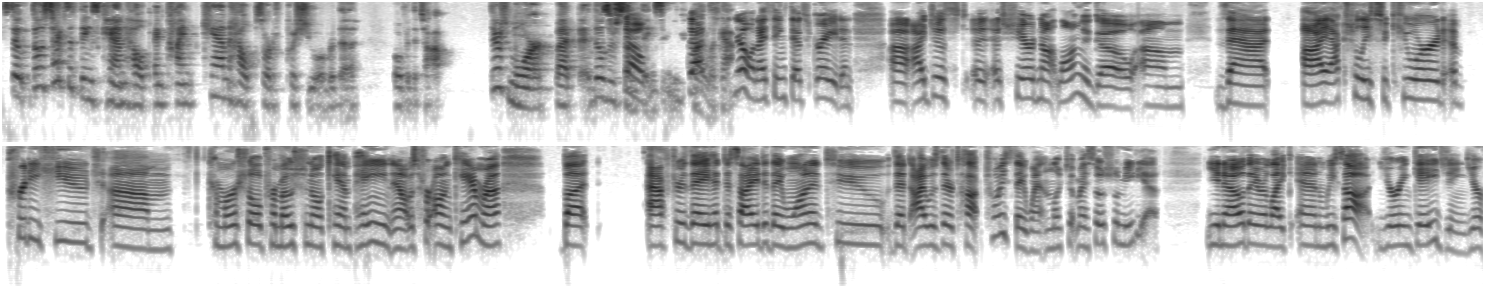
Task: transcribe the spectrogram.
So those types of things can help and kind can help sort of push you over the over the top. There's more, but those are some no, things that you can look at. No, and I think that's great. And uh, I just uh, uh, shared not long ago um, that I actually secured a pretty huge um, commercial promotional campaign, and it was for on camera, but after they had decided they wanted to that I was their top choice, they went and looked at my social media. You know, they were like, and we saw you're engaging, you're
